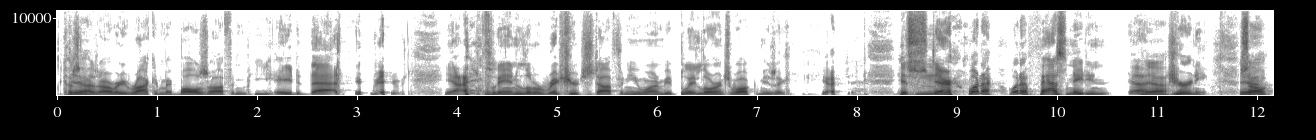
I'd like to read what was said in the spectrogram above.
Because Yeah. I was already rocking my balls off, and he hated that. yeah, I was playing Little Richard stuff, and he wanted me to play Lawrence Welk music. Hysterical! What a what a fascinating uh, Yeah. journey. Yeah. So,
